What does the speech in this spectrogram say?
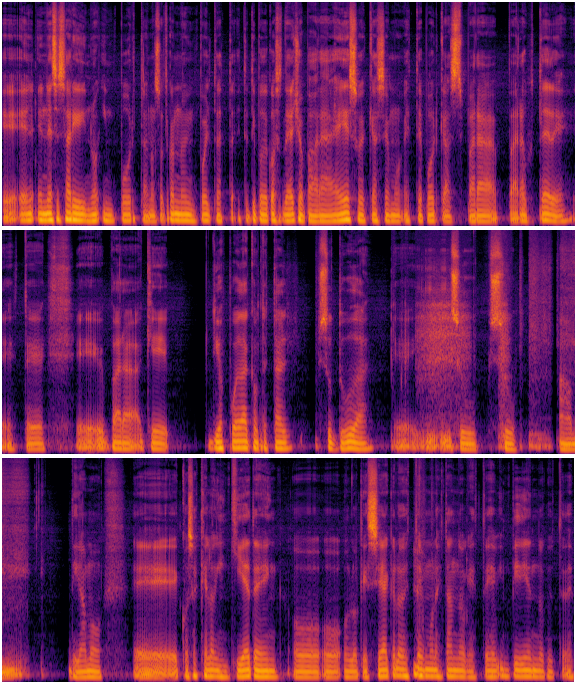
eh, es, necesario y nos importa. A nosotros nos importa este, este, tipo de cosas. De hecho, para eso es que hacemos este podcast, para, para ustedes, este, eh, para que Dios pueda contestar sus dudas y, su, su um, digamos, cosas que los inquieten o, o, lo que sea que los esté molestando, que esté impidiendo que ustedes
